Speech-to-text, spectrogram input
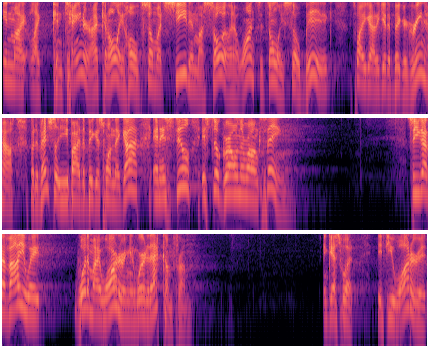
in my like container. I can only hold so much seed in my soil at once. It's only so big. That's why you got to get a bigger greenhouse. But eventually you buy the biggest one they got and it's still it's still growing the wrong thing. So you got to evaluate what am i watering and where did that come from? And guess what? If you water it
